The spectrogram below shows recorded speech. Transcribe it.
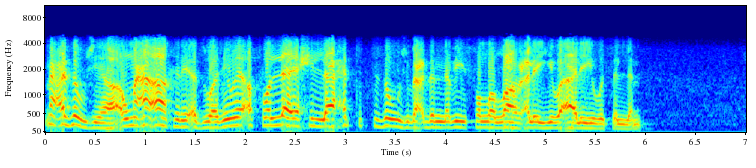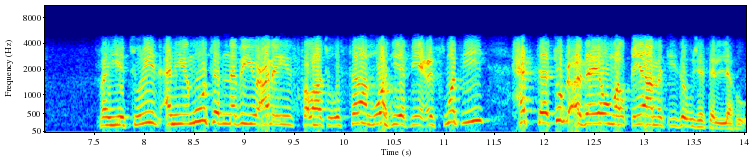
مع زوجها أو مع آخر أزواجها وهي أصلا لا يحل حتى التزوج بعد النبي صلى الله عليه وآله وسلم. فهي تريد أن يموت النبي عليه الصلاة والسلام وهي في عصمته حتى تبعث يوم القيامة زوجة له.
